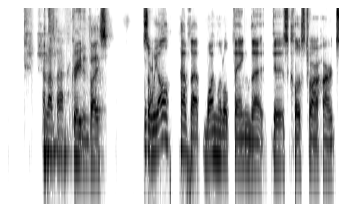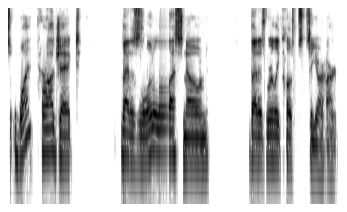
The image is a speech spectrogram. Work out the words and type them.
I love that. Great advice. So yeah. we all have that one little thing that is close to our hearts. What project that is a little less known that is really close to your heart?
